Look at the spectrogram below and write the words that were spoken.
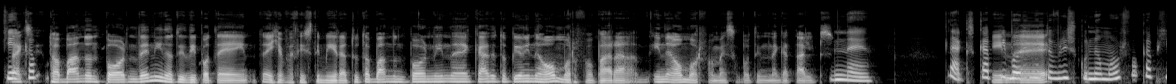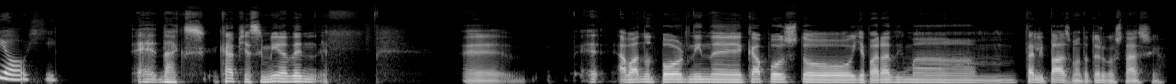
Και Εντάξει, Το abandoned porn δεν είναι οτιδήποτε το έχει αφαιθεί στη μοίρα του. Το abandoned porn είναι κάτι το οποίο είναι όμορφο παρά. Είναι όμορφο μέσα από την εγκατάλειψη. Ναι. Εντάξει, κάποιοι Είναι- μπορεί να το βρίσκουν όμορφο, κάποιοι όχι. Ε, εντάξει, κάποια σημεία δεν... Ε, ε, abandoned porn είναι κάπως το, για παράδειγμα, μ, τα λοιπάσματα, το εργοστάσιο.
